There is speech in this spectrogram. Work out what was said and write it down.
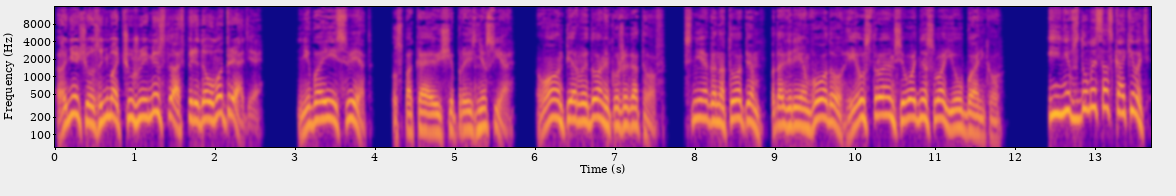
«А нечего занимать чужие места в передовом отряде!» «Не боись, Свет!» — успокаивающе произнес я. «Вон первый домик уже готов. Снега натопим, подогреем воду и устроим сегодня свою баньку». «И не вздумай соскакивать.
